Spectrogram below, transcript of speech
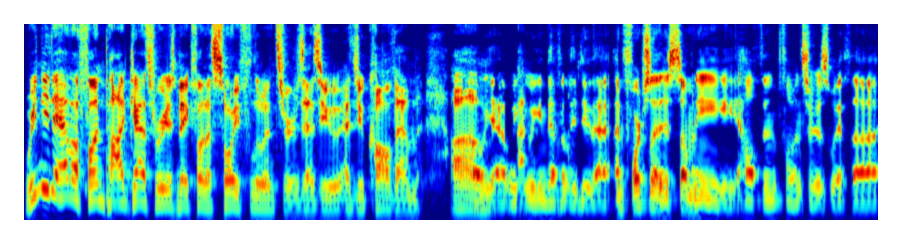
We need to have a fun podcast where we just make fun of soy influencers, as you as you call them. Um, oh yeah, we, I, we can definitely do that. Unfortunately, there's so many health influencers with. Uh,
